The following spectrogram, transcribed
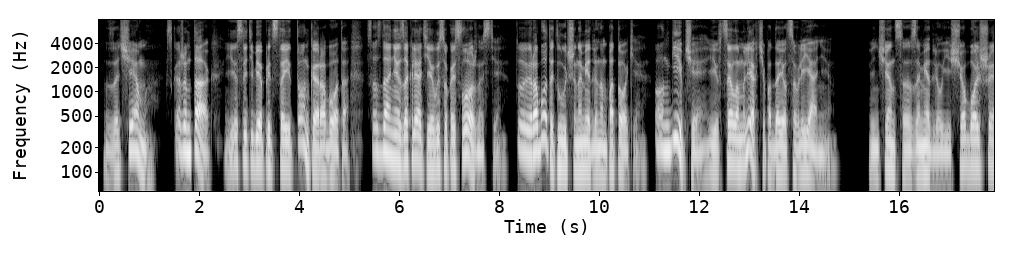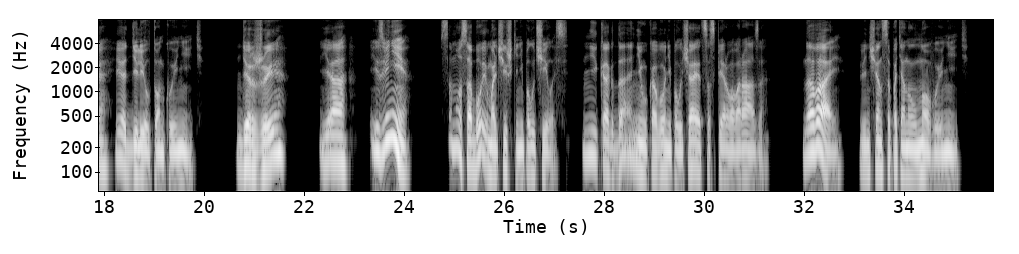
Зачем? Скажем так, если тебе предстоит тонкая работа, создание заклятия высокой сложности, то и работать лучше на медленном потоке. Он гибче и в целом легче поддается влиянию. Винченцо замедлил еще больше и отделил тонкую нить. «Держи. Я... Извини». Само собой, у мальчишки не получилось. Никогда ни у кого не получается с первого раза. «Давай», — Винченцо потянул новую нить.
